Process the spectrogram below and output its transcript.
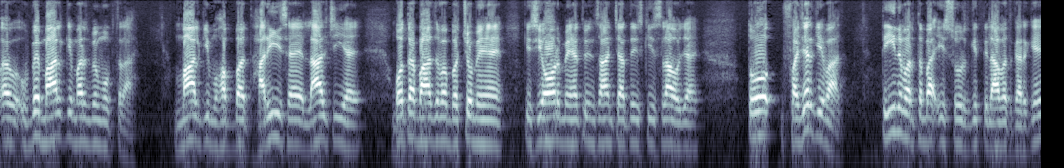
حب مال کے مرض میں مبتلا ہے مال کی محبت حریص ہے لالچی ہے ہوتا ہے بعض دفعہ بچوں میں ہیں کسی اور میں ہے تو انسان چاہتے اس کی اصلاح ہو جائے۔ تو فجر کے بعد تین مرتبہ اس صورت کی تلاوت کر کے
